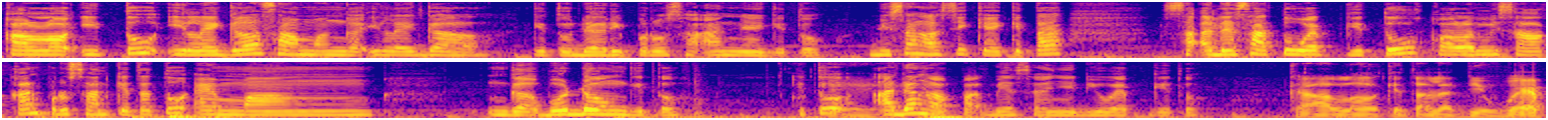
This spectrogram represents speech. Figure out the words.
kalau itu ilegal sama nggak ilegal gitu dari perusahaannya gitu. Bisa nggak sih kayak kita ada satu web gitu, kalau misalkan perusahaan kita tuh emang nggak bodong gitu, itu Oke. ada nggak Pak biasanya di web gitu? Kalau kita lihat di web,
